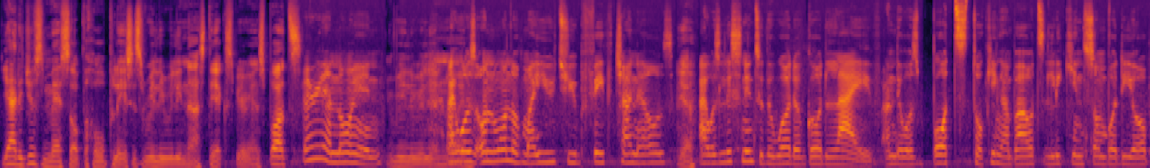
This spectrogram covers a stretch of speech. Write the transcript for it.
yeah they just mess up the whole place it's really really nasty experience but Very annoying. really really annoying I was on one of my YouTube faith channels. yeah I was listening to the Word of God live, and there was bots talking about licking somebody up,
